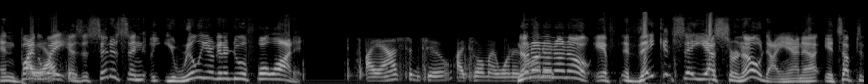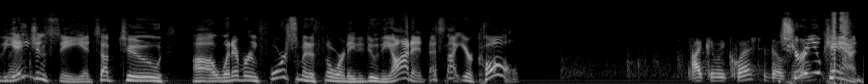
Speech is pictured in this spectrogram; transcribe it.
And by I the way, him- as a citizen, you really are going to do a full audit? I asked him to. I told him I wanted. No, no, no, audit. no, no. If, if they can say yes or no, Diana, it's up to the agency. It's up to uh, whatever enforcement authority to do the audit. That's not your call. I can request it though. Sure, you can.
